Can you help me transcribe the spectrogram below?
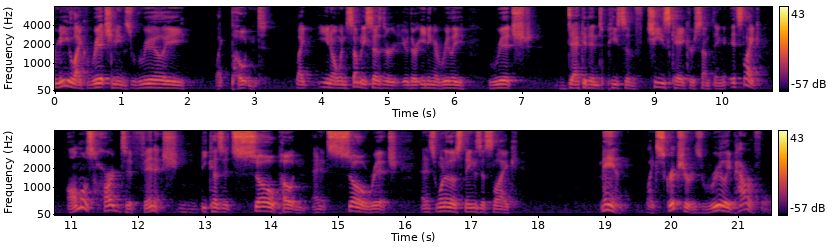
for me, like rich means really like potent. Like you know, when somebody says they're they're eating a really rich, decadent piece of cheesecake or something, it's like almost hard to finish mm-hmm. because it's so potent and it's so rich, and it's one of those things that's like, man, like scripture is really powerful,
